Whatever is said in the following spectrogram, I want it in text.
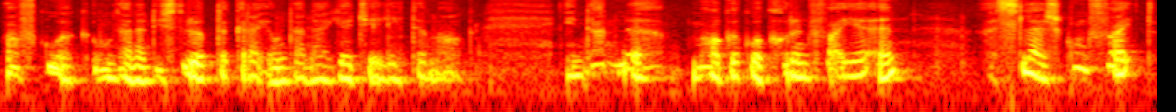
afkook om dan nou die stroop te kry om dan nou jou jelly te maak. En dan uh, maak ek ook groenvye in, 'n slash konfyt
